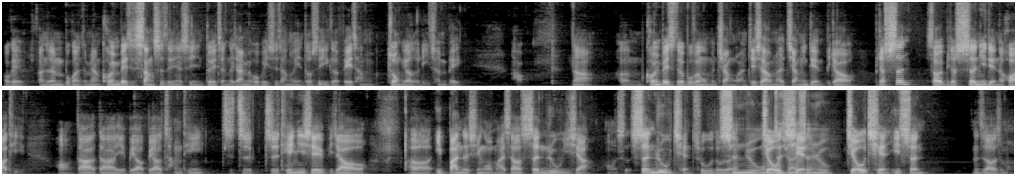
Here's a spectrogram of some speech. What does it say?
，OK，反正不管怎么样，Coinbase 上市这件事情对整个加密货币市场而言都是一个非常重要的里程碑。好，那嗯，Coinbase 这个部分我们讲完，接下来我们来讲一点比较比较深、稍微比较深一点的话题。哦，大家大家也不要不要常听，只只只听一些比较呃一般的新闻，我们还是要深入一下哦，是深入浅出，对不对？深入，我们九最喜欢浅深入，九浅一深，那知道什么吗？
